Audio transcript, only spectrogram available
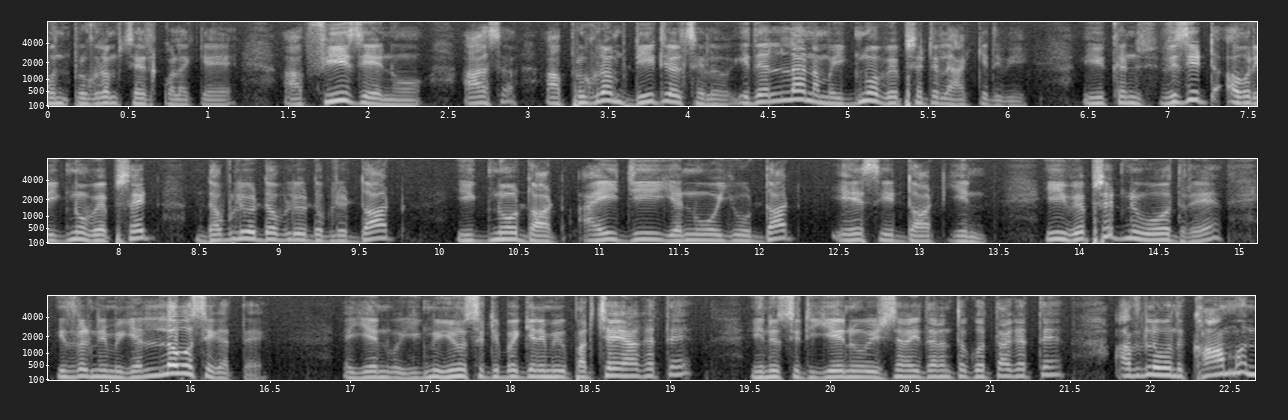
ಒಂದು ಪ್ರೋಗ್ರಾಮ್ ಸೇರ್ಕೊಳ್ಳೋಕ್ಕೆ ಆ ಫೀಸ್ ಏನು, ಆ ಸ, ಆ ಪ್ರೋಗ್ರಾಮ್ ಡೀಟೇಲ್ಸ್ ಏನು, ಇದೆಲ್ಲ ನಮ್ಮ ಇಗ್ನೋ ವೆಬ್ಸೈಟಲ್ಲಿ ಹಾಕಿದ್ದೀವಿ you can visit our IGNOU website W W W dot IGNOU dot I G N O U dot A C dot in ಈ ವೆಬ್ಸೈಟ್ ನೀವು ಹೋದರೆ, ಇದರಲ್ಲಿ ನಿಮಗೆಲ್ಲವೂ ಸಿಗತ್ತೆ. ಏನು ಇಗ್ನೋ ಯೂನಿವರ್ಸಿಟಿ ಬಗ್ಗೆ ನಿಮಗೆ ಪರಿಚಯ ಆಗುತ್ತೆ. ಯೂನಿವರ್ಸಿಟಿ ಏನು ಎಷ್ಟು ಜನ ಇದ್ದಾರೆ ಅಂತ ಗೊತ್ತಾಗುತ್ತೆ. ಅದರಲ್ಲಿ ಒಂದು ಕಾಮನ್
